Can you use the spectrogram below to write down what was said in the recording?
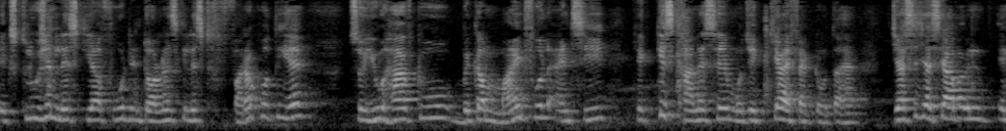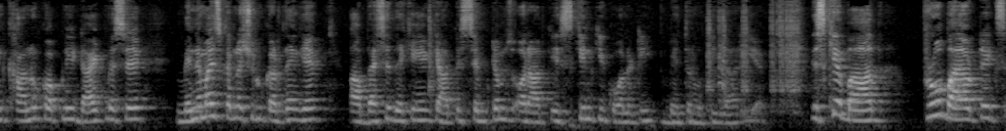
एक्सक्लूजन लिस्ट या फ़ूड इंटॉलरेंस की लिस्ट फ़र्क होती है। So you have to become mindful and see कि किस खाने से मुझे क्या इफ़ेक्ट होता है। जैसे जैसे आप इन इन खानों को अपनी डाइट में से मिनिमाइज करना शुरू कर देंगे आप वैसे देखेंगे कि आपके सिम्टम्स और आपकी स्किन की क्वालिटी बेहतर होती जा रही है। इसके बाद probiotics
